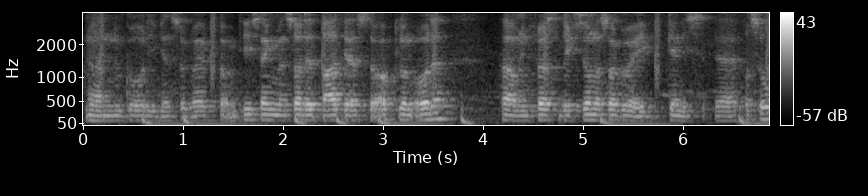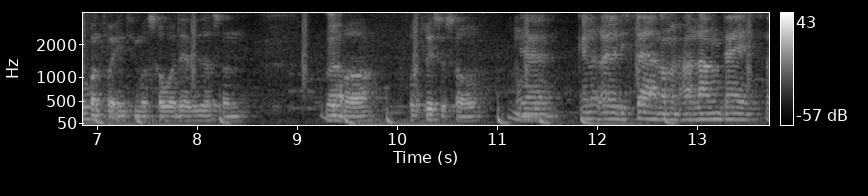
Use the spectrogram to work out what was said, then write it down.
Men Ja. nu går det igen, så går jeg klokken 10 i seng, men så er det bare, at jeg står op klokken 8, har min første lektion, og så går jeg igen i, uh, på sofaen for en time og sover der videre sådan. Ja. Bare for de fleste sover. Ja, generelt især når man har lange dage, så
